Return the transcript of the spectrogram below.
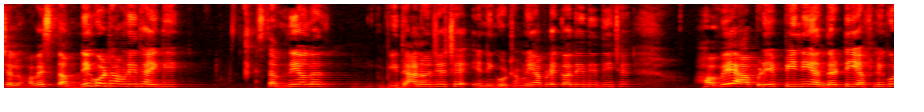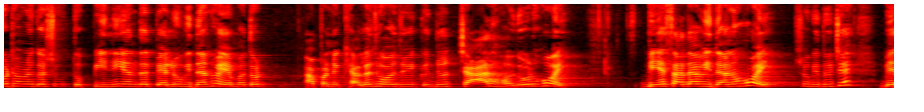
ચલો, હવે સ્તંભની ગોઠવણી થઈ ગઈ. સ્તંભની અગર વિધાનો જે છે, એની ગોઠવણી આપણે કરી દીધી છે. હવે આપણે પીની અંદર ટીએફની ગોઠવણી કરીશું. તો પીની અંદર પહેલું વિધાન હોય, એમાં તો આપણને ખ્યાલ જ હોવો જોઈએ કે જો ચાર હરોળ હોય, બે સાદા વિધાનો હોય, શું કીધું છે? બે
